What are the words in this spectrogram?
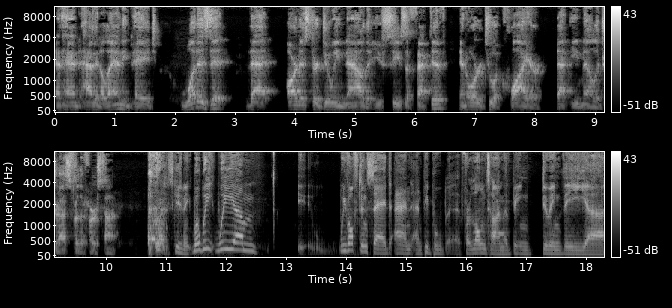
and hand, having a landing page. What is it that artists are doing now that you see is effective in order to acquire that email address for the first time? Excuse me. Well, we we um we've often said, and and people uh, for a long time have been doing the uh,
